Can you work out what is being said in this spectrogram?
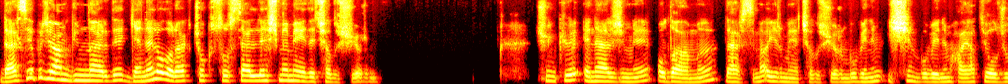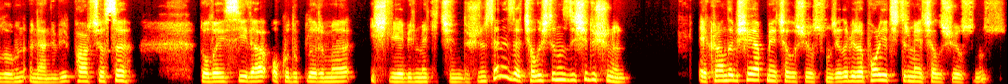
Ders yapacağım günlerde genel olarak çok sosyalleşmemeye de çalışıyorum. Çünkü enerjimi, odağımı dersime ayırmaya çalışıyorum. Bu benim işim, bu benim hayat yolculuğumun önemli bir parçası. Dolayısıyla okuduklarımı işleyebilmek için düşünsenize çalıştığınız işi düşünün. ekranda bir şey yapmaya çalışıyorsunuz ya da bir rapor yetiştirmeye çalışıyorsunuz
